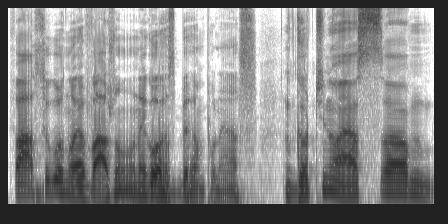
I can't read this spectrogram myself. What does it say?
Това сигурно е важно, но не го разбирам поне аз. готино, аз, ам,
